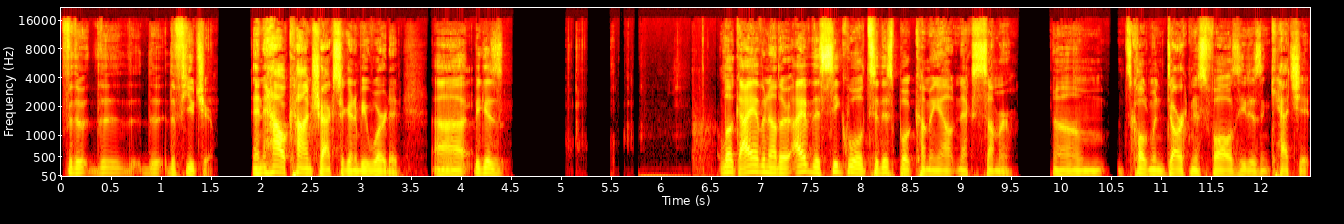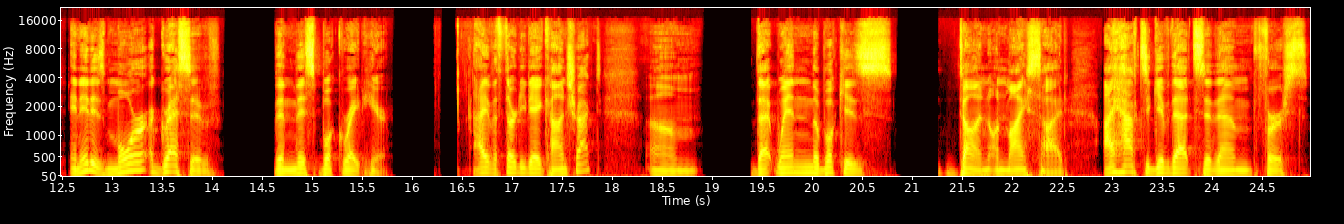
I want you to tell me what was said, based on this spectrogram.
for the the the, the future and how contracts are going to be worded. Uh, Because look, I have another. I have the sequel to this book coming out next summer. Um, it's called When Darkness Falls, He Doesn't Catch It, and it is more aggressive than this book right here. I have a 30 day contract um, that when the book is done on my side, I have to give that to them first,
